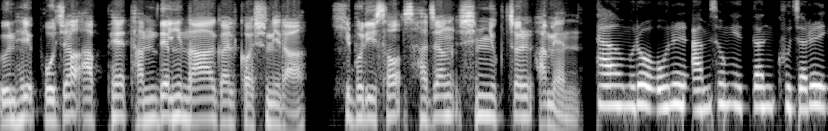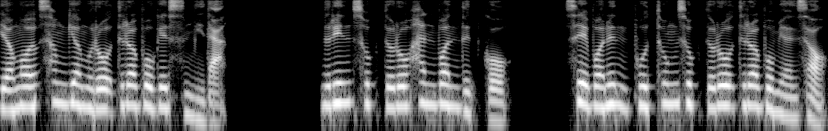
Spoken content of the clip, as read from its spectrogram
은혜 보좌 앞에 담대히 나아갈 것이니라. 히브리서 4장 16절 아멘. 다음으로 오늘 암송했던 구절을 영어 성경으로 들어보겠습니다. 느린 속도로 한 번 듣고 세 번은 보통 속도로 들어보면서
